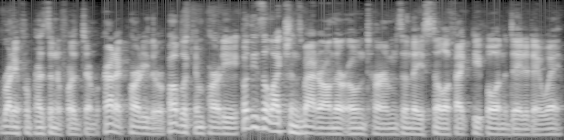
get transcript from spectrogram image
running for president for the Democratic Party, the Republican Party. But these elections matter on their own terms, and they still affect people in a day to day way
